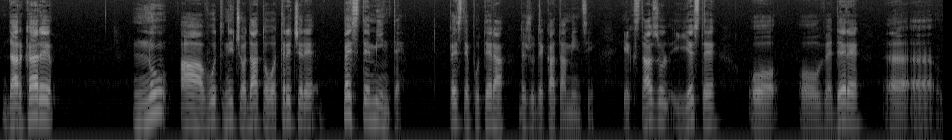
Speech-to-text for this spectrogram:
dar care nu a avut niciodată o trecere peste minte, peste puterea de judecată a minții. Extazul este o, o vedere uh, uh,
